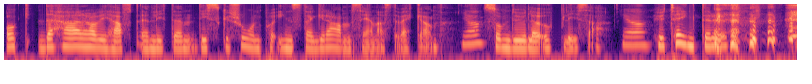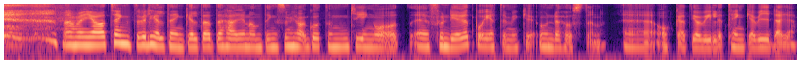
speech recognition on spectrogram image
Och det här har vi haft en liten diskussion på Instagram senaste veckan. Ja. Som du la upp Lisa. Ja. Hur tänkte du? Nej, men jag tänkte väl helt enkelt att det här är någonting som jag har gått omkring och eh, funderat på jättemycket under hösten. Eh, och att jag ville tänka vidare.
